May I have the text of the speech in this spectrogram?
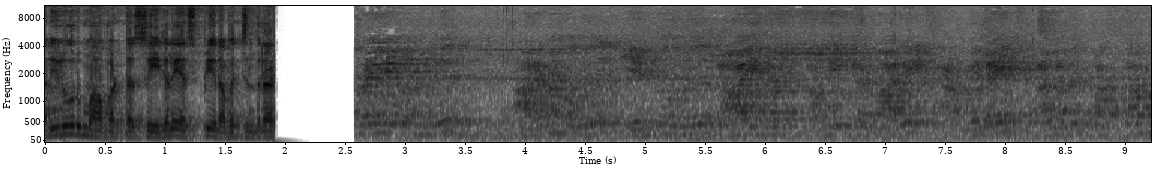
அரியலூர் மாவட்ட செய்திகளை எஸ். பி. ரவிச்சந்திரன். அப்படிங்கிற மாதிரி விலை அல்லது பக்கம்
